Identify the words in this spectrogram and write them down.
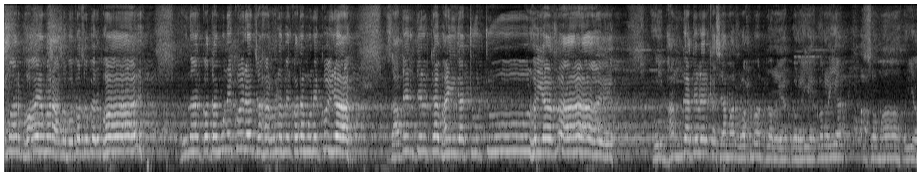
আমার ভয়, আমার আজব গজবের ভয়। গুনার কথা মনে কইরা, জাহার নামের কথা মনে কইরা, যাদের দেলটা ভাইগা চুর চুর হইয়া যায়, ওই ভাঙ্গা দেলের কাছে আমার রহমত গড়াইয়া গড়াইয়া গড়াইয়া জমা হইয়া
